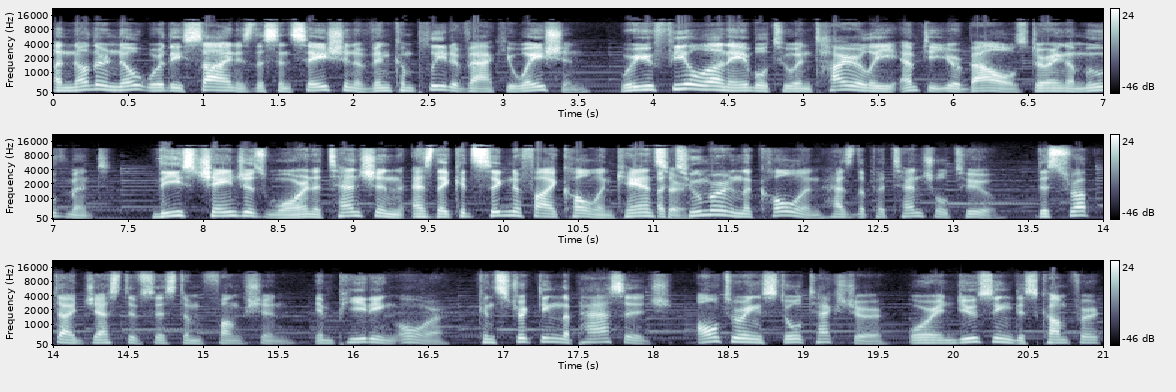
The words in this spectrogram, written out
Another noteworthy sign is the sensation of incomplete evacuation, where you feel unable to entirely empty your bowels during a movement. These changes warrant attention as they could signify colon cancer. A tumor in the colon has the potential to disrupt digestive system function, impeding or constricting the passage, altering stool texture, or inducing discomfort,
